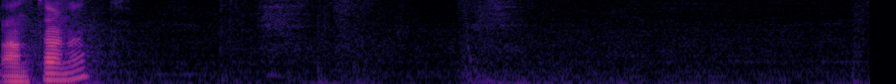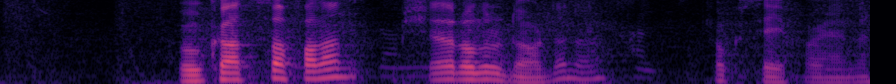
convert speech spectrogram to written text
Lantern at. Hook atsa falan bir şeyler olurdu orada da. Çok safe oynadı.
